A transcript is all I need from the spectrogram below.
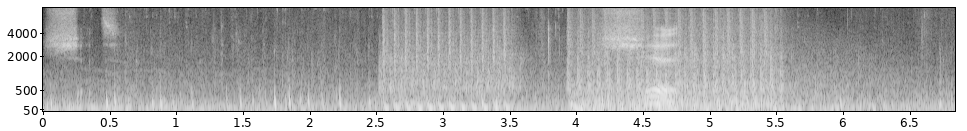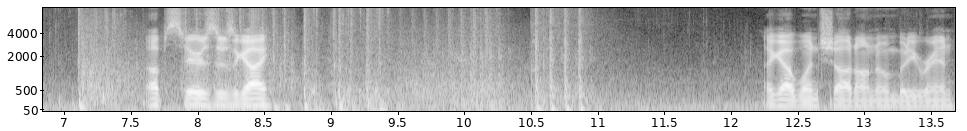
Shit. Shit. Upstairs, there's a guy. I got one shot on him, but he ran.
